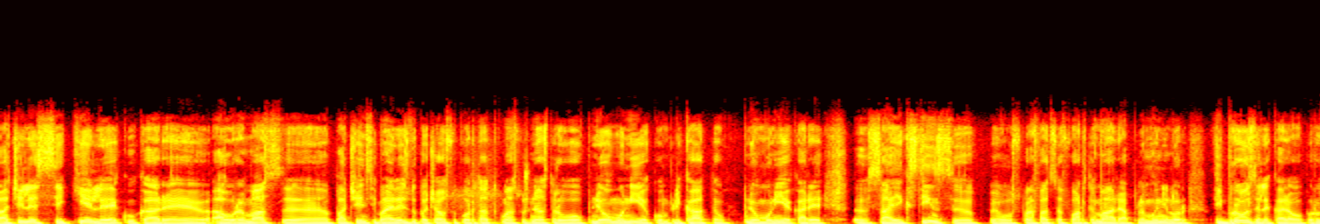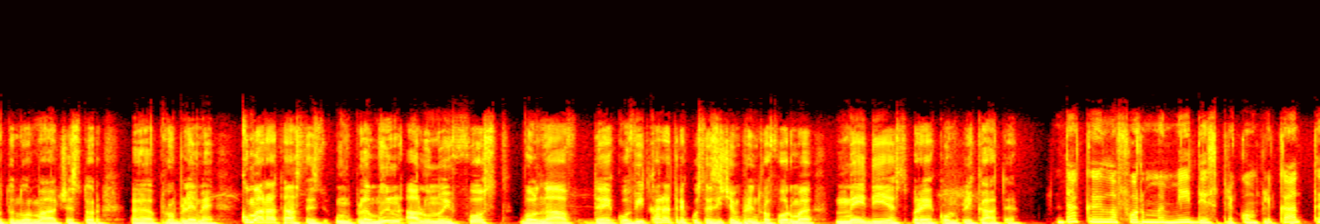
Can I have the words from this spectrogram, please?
acele sechele cu care au rămas uh, pacienții, mai ales după ce au suportat, cum a spus dumneavoastră, o pneumonie complicată, o pneumonie care uh, s-a extins uh, pe o suprafață foarte mare a plămânilor, fibrozele care au apărut în urma acestor probleme. Cum arată astăzi un plămân al unui fost bolnav de COVID care a trecut, să zicem, printr-o formă medie spre complicată? Dacă la formă medie spre complicat,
